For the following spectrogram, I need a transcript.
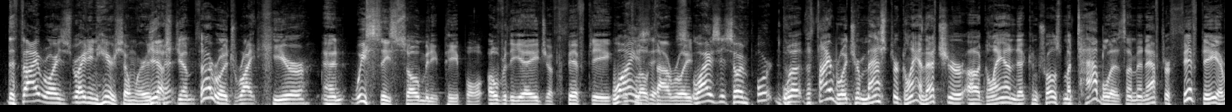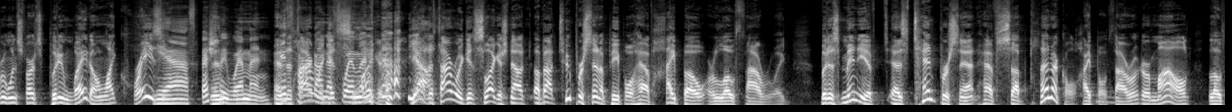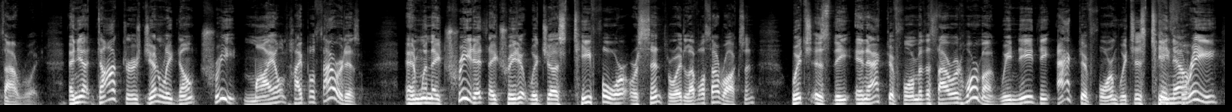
the thyroid's right in here somewhere, isn't Yes, it? Yes, Jim. Thyroid's right here, and we see so many people over the age of 50 Why with low is it? thyroid. Why is it so important? though? Well, the thyroid's your master gland. That's your uh, gland that controls metabolism. And after 50, everyone starts putting weight on like crazy. Yeah, especially And- women. And it's the hard on gets us women. sluggish. yeah, the thyroid gets sluggish. Now, about 2% of people have hypo or low thyroid, but as many as 10% have subclinical hypothyroid or mild low thyroid. And yet, doctors generally don't treat mild hypothyroidism. And when they treat it, they treat it with just T4 or Synthroid levothyroxine, which is the inactive form of the thyroid hormone. We need the active form, which is T3. Okay, now,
